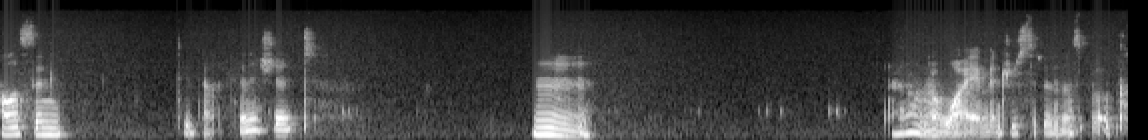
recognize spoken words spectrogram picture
Allison did not finish it. Hmm. I don't know why I'm interested in this book.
